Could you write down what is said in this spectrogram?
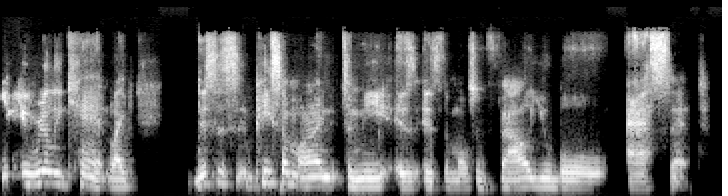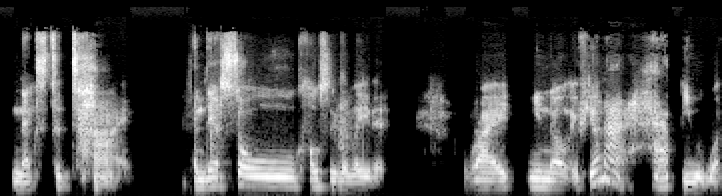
You, you really can't. Like this is peace of mind to me is is the most valuable asset next to time. And they're so closely related right? You know if you're not happy with what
